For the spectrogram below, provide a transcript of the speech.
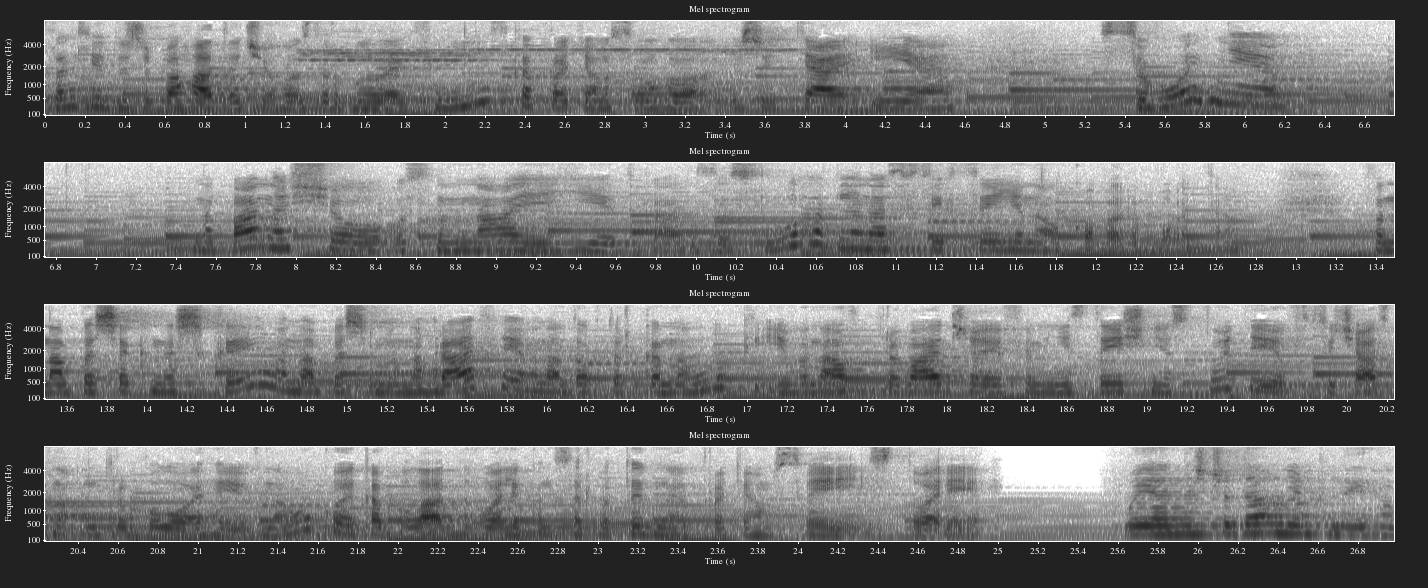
взагалі дуже багато чого зробила як феміністка протягом свого життя. І сьогодні, напевно, що основна її така заслуга для нас всіх це її наукова робота. Вона пише книжки, вона пише монографії, вона докторка наук і вона впроваджує феміністичні студії в сучасну антропологію в науку, яка була доволі консервативною протягом своєї історії. Моя нещодавня книга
